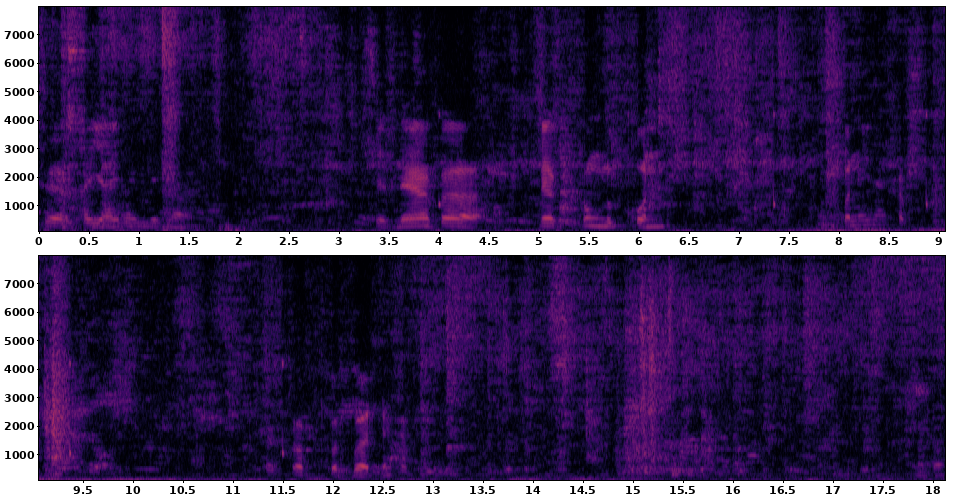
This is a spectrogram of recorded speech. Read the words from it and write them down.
เพื่อขยายให้เล็กน้อยเสร็จแล้วก็เลือกตรงรูปคนคนนี้นะครับแล้วก็กดเปิดนะครับนะครับ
